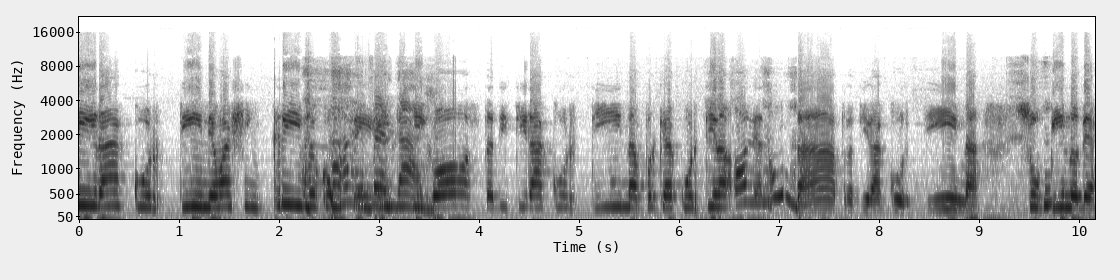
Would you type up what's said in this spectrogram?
tirar cortina. Eu acho incrível como É tem gente verdade. que gosta de tirar cortina, porque a cortina, olha, não dá para tirar cortina subindo de...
